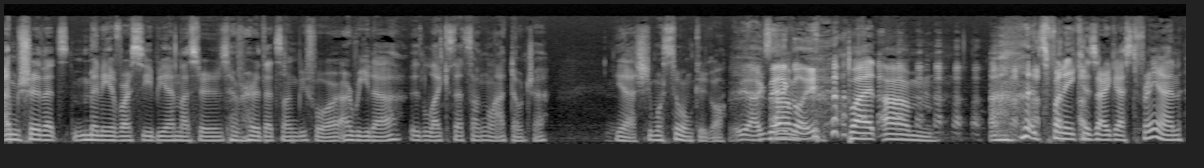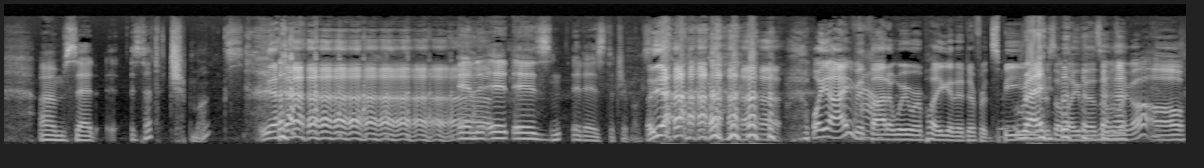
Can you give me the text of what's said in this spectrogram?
I'm sure that many of our CBN listeners have heard that song before. Arita likes that song a lot, don't you? Yeah, she won't- still won't giggle. yeah, exactly. But um, uh, it's funny because our guest Fran um, said, "Is that the Chipmunks?" Yeah. and it is. It is the Chipmunks. yeah. well, yeah, I even Wow. thought it, we were playing at a different speed or something like this. I was like, uh oh.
